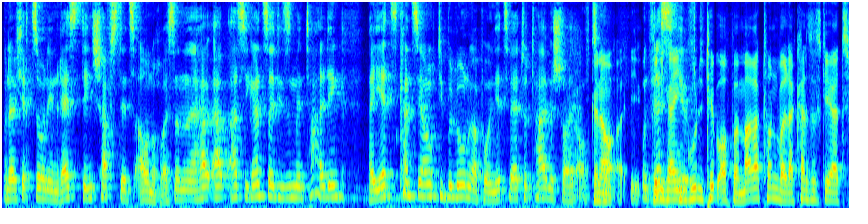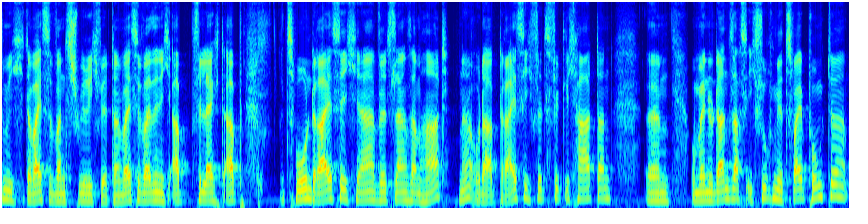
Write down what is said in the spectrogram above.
und dann habe ich gedacht, so, den Rest, den schaffst du jetzt auch noch, weißt du? Und dann hast du die ganze Zeit dieses Mentalding, ja, jetzt kannst du ja auch noch die Belohnung abholen. Jetzt wäre total bescheuert aufzuhören. Genau, und finde ich eigentlich einen guten Tipp auch beim Marathon, weil da kannst du es dir ja ziemlich, da weißt du, wann es schwierig wird. Dann weißt du, weiß ich nicht, ab vielleicht ab 32 ja, wird es langsam hart, ne? Oder ab 30 wird es wirklich hart dann. Ähm, und wenn du dann sagst, ich suche mir zwei Punkte,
